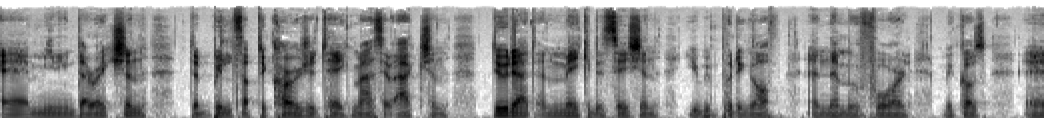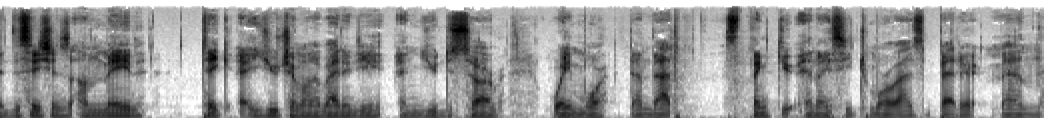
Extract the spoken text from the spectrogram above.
uh, meaning direction that builds up the courage to take massive action. Do that and make a decision you've been putting off and then move forward. Because uh, decisions unmade take a huge amount of energy and you deserve way more than that. Thank you and i see tomorrow as better men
